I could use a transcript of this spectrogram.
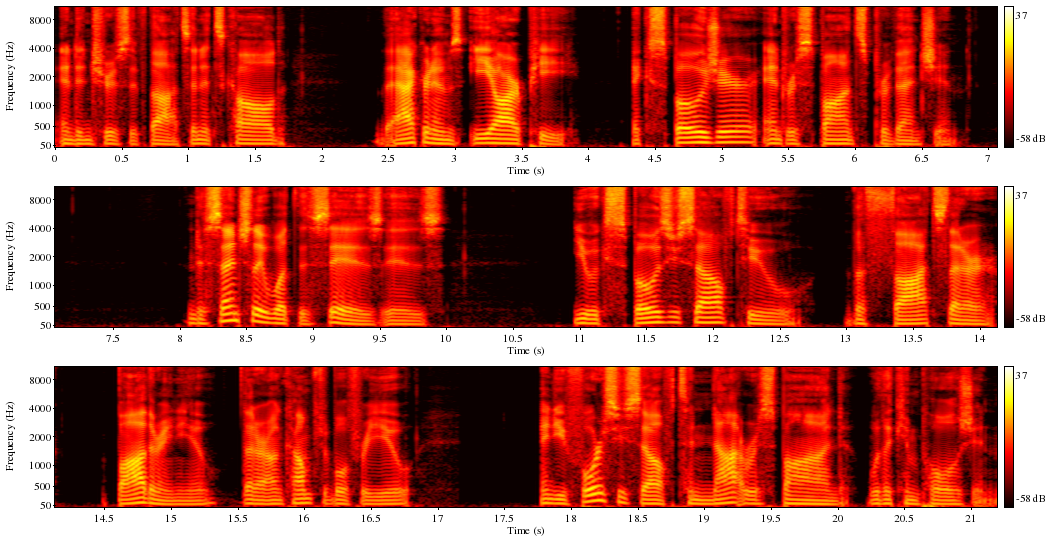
and intrusive thoughts, and it's called the acronym's ERP Exposure and Response Prevention. And essentially, what this is, is you expose yourself to the thoughts that are bothering you, that are uncomfortable for you, and you force yourself to not respond with a compulsion.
